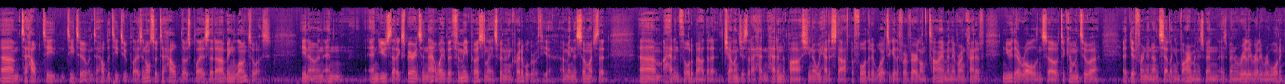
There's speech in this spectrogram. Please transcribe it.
Um, to help T, T2 and to help the T2 players, and also to help those players that are being loaned to us, you know, and, and and use that experience in that way. But for me personally, it's been an incredible growth year. I mean, there's so much that um, I hadn't thought about that uh, challenges that I hadn't had in the past. You know, we had a staff before that had worked together for a very long time, and everyone kind of knew their role. And so to come into a, a different and unsettling environment has been has been really really rewarding.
